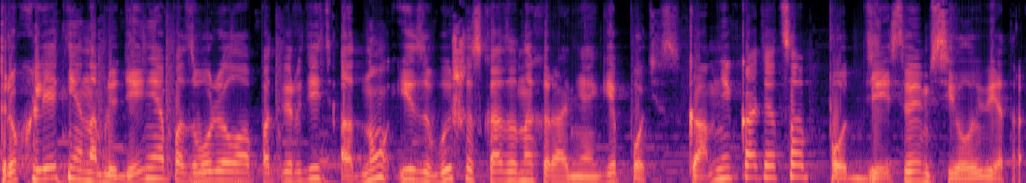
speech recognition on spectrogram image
Трехлетнее наблюдение позволило подтвердить одну из вышесказанных ранее гипотез. Камни катятся под действием силы ветра.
